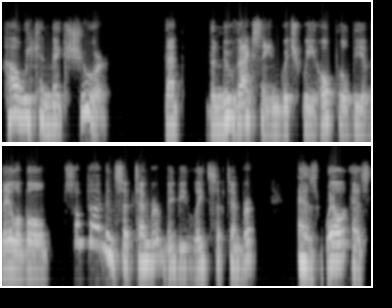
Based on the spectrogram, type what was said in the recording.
how we can make sure that the new vaccine, which we hope will be available sometime in September, maybe late September, as well as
